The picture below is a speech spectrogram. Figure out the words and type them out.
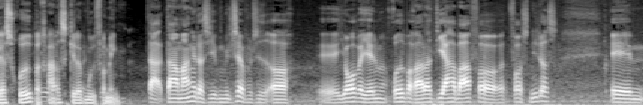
Deres røde baretter skiller dem ud fra mængden. Der, der er mange, der siger, at militærpolitiet og øh, jordbærhjelme, røde baretter, de er her bare for, for at snitte os. Øh,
